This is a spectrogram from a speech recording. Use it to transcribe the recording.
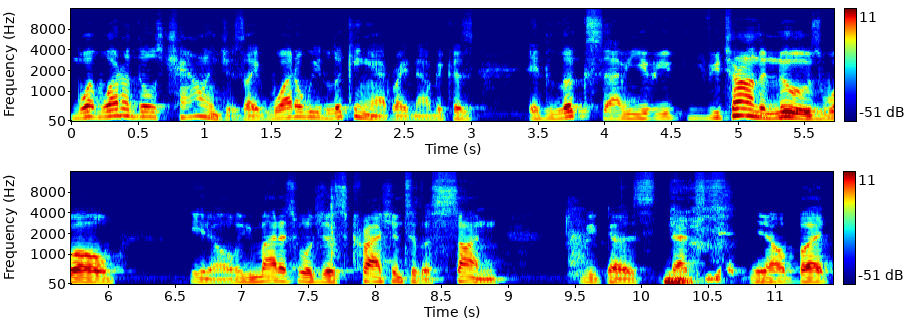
what what are those challenges like what are we looking at right now because it looks i mean you, you if you turn on the news well you know you might as well just crash into the sun because Yeah. that's it, you know but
